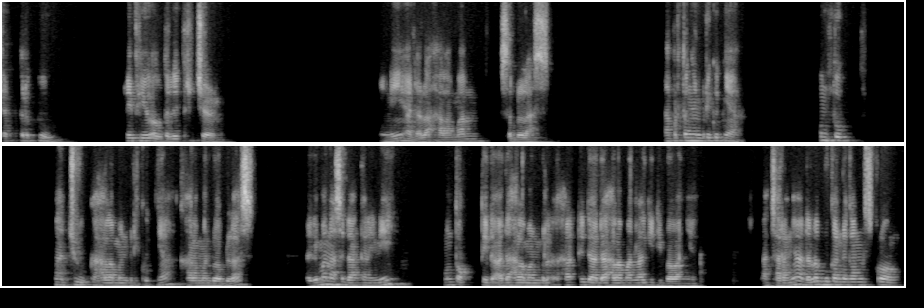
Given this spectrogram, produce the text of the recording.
chapter 2, review of the literature. Ini adalah halaman 11. Nah, pertanyaan berikutnya. Untuk maju ke halaman berikutnya, ke halaman 12, bagaimana sedangkan ini untuk tidak ada halaman tidak ada halaman lagi di bawahnya. Nah, caranya adalah bukan dengan scroll.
